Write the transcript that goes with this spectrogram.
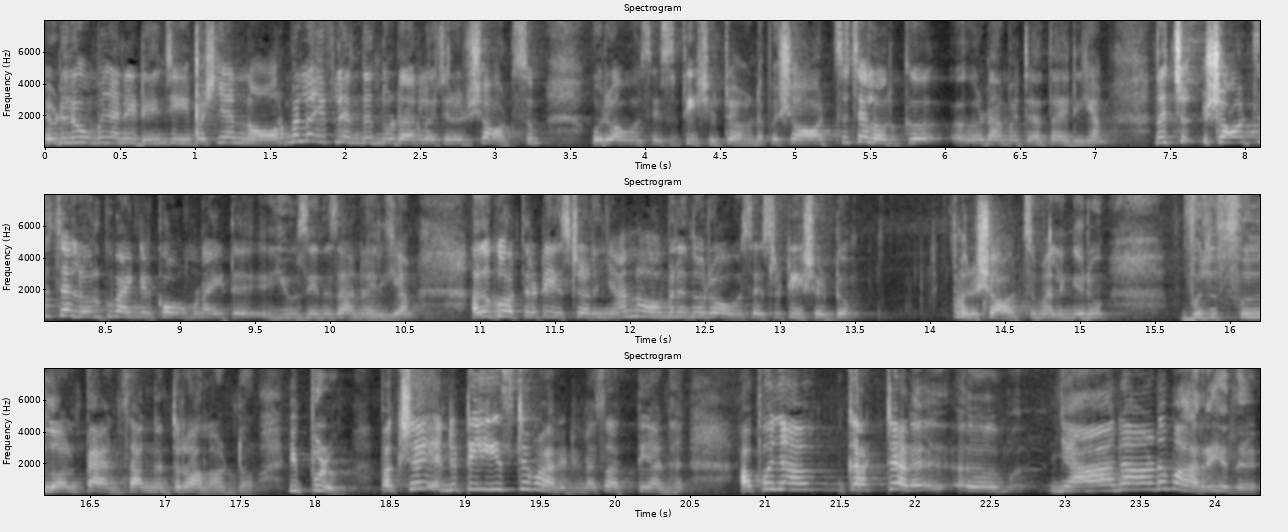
എവിടെയും പോകുമ്പോൾ ഞാൻ ഇടുകയും ചെയ്യും. പക്ഷേ ഞാൻ നോർമൽ ലൈഫിൽ എന്തെന്നും ഇടാറുള്ള വെച്ചാൽ ഒരു ഷോർട്സും ഒരു ഓവർ സൈസ് ടീഷർട്ടും ആണ്. അപ്പോൾ ഷോർട്സ് ചിലർക്ക് ഇടാൻ പറ്റാത്തതായിരിക്കാം എന്നാൽ ഷോർട്സ് ചിലർക്ക് ഭയങ്കര കോമൺ ആയിട്ട് യൂസ് ചെയ്യുന്ന സാധനമായിരിക്കാം. അതൊക്കെ ഒത്തിരി ടേസ്റ്റാണ് ഞാൻ നോർമൽ എന്നൊരു ഓവർ സൈസ് ടീഷർട്ടും ഒരു ഷോർട്സും അല്ലെങ്കിൽ ഒരു ഫുൾ ഫുൾ ഓൺ പാൻസ് അങ്ങനത്തെ ഒരാളാണ് കേട്ടോ ഇപ്പോഴും. പക്ഷേ എന്റെ ടേസ്റ്റ് മാറിയിട്ടുണ്ട് സത്യമാണ്. അപ്പോൾ ഞാൻ കറക്റ്റാണ് ഞാനാണ് മാറിയത്.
